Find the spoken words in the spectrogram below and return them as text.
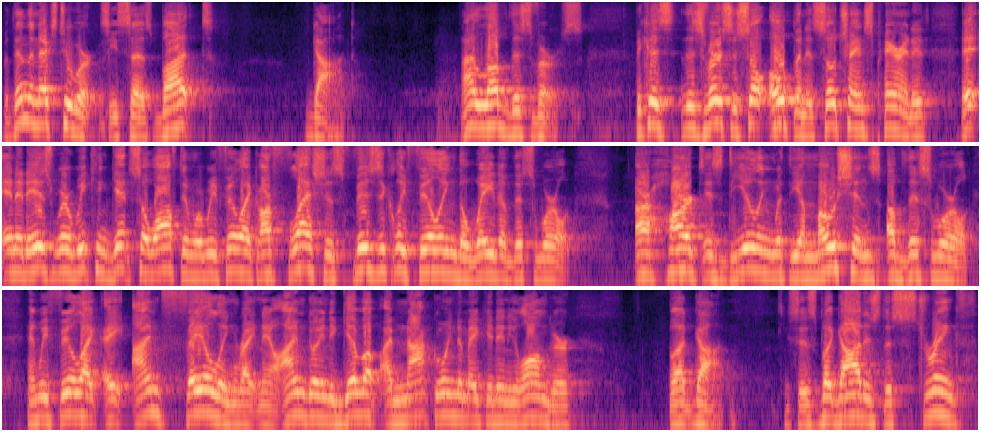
But then the next two words, he says, But God. I love this verse because this verse is so open, it's so transparent, it, and it is where we can get so often where we feel like our flesh is physically feeling the weight of this world. Our heart is dealing with the emotions of this world. And we feel like, hey, I'm failing right now. I'm going to give up. I'm not going to make it any longer. But God. He says, But God is the strength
